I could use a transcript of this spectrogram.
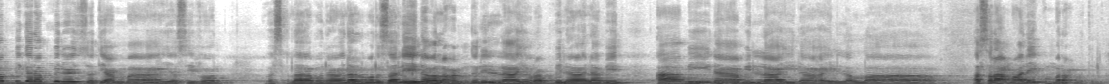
রব্বিকা রব্বিল ইজ্জতি আম্মা ইয়াসিফুন। ওয়া সালামুন আমিন আমিন, লা ইলাহা আলাইকুম ওয়া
